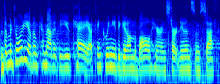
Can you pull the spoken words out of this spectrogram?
the majority of them come out of the UK. I think we need to get on the ball here and start doing some stuff.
